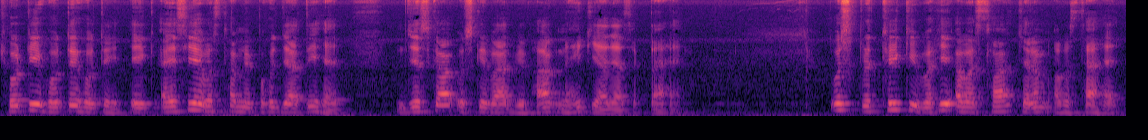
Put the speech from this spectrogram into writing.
छोटी होते होते एक ऐसी अवस्था में पहुँच जाती है, जिसका उसके बाद विभाग नहीं किया जा सकता है। उस पृथ्वी की वही अवस्था चरम अवस्था है।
